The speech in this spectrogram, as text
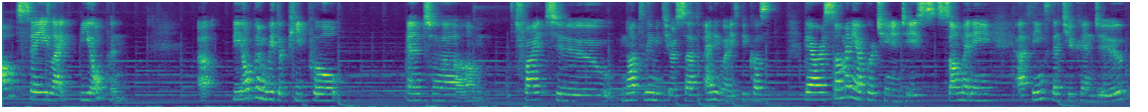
I would say like be open. Uh, be open with the people and um, try to not limit yourself anyways because there are so many opportunities, so many uh, things that you can do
